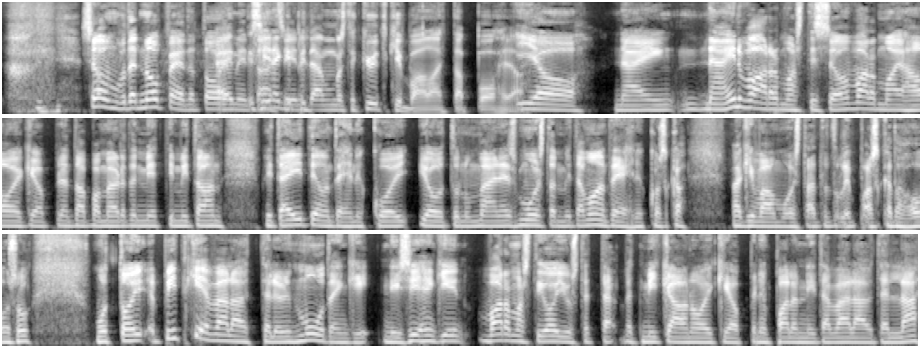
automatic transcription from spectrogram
Se on muuten nopeata toimintaa. Siinäkin siinä. pitää mun mielestä kytkin vaan laittaa pohjaan. Joo, näin, näin varmasti. Se on varmaan ihan oikeaoppinen tapa. Mä yritän miettiä, mitä, on, mitä itse on tehnyt, kun on joutunut. Mä en edes muista, mitä mä oon tehnyt, koska mäkin vaan muistan, että tuli paskata housu. Mutta toi pitkien väläyttely nyt muutenkin, niin siihenkin varmasti on just, että, että mikä on oikeaoppinen, paljon niitä väläytellään.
